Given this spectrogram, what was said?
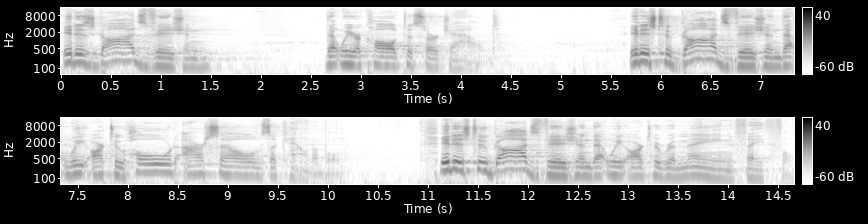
It is God's vision that we are called to search out. It is to God's vision that we are to hold ourselves accountable. It is to God's vision that we are to remain faithful.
